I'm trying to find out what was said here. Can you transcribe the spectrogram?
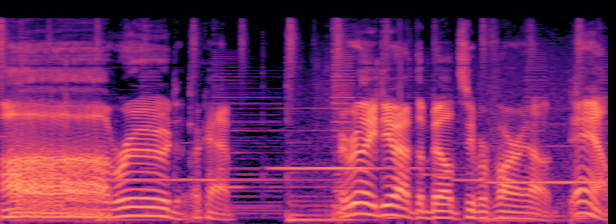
Ah, rude. Okay. We really do have to build super far out. Damn.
